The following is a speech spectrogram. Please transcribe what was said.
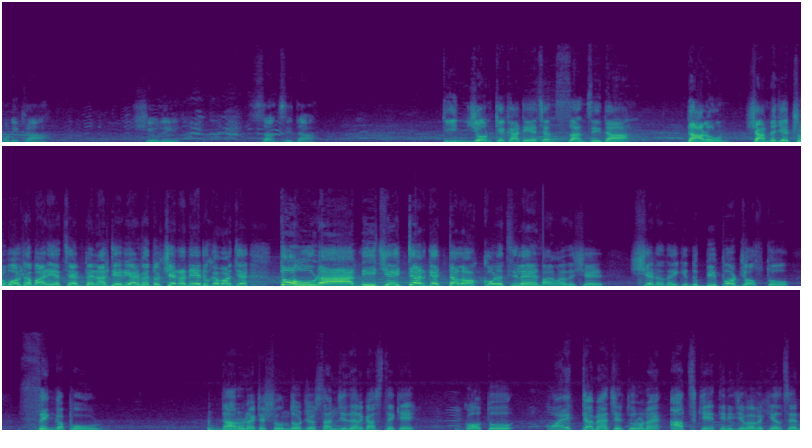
মনিকা, শিউলি সানসিদা তিনজনকে কাটিয়েছেন সানসিদা দারুণ। সামনে যে থ্রু বলটা বাড়িয়েছেন পেনাল্টি এরিয়ার ভেতর, সেটা নিয়ে ঢুকে পড়ছে। তহুরা নিজেই টার্গেটটা লক করেছিলেন। বাংলাদেশের সেটাতেই কিন্তু বিপর্যস্ত সিঙ্গাপুর। দারুণ একটা সৌন্দর্য সঞ্জিদার কাছ থেকে। গত কয়েকটা ম্যাচের তুলনায় আজকে তিনি যেভাবে খেলছেন,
